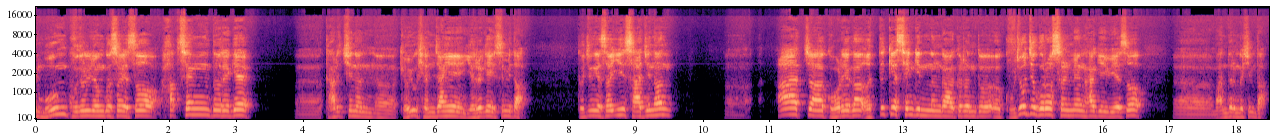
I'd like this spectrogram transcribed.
문구들연구소에서 학생들에게 어, 가르치는 어, 교육 현장이 여러 개 있습니다. 그 중에서 이 사진은 어, 아자 고래가 어떻게 생기는가 그런 그 어, 구조적으로 설명하기 위해서 어, 만드는 것입니다.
